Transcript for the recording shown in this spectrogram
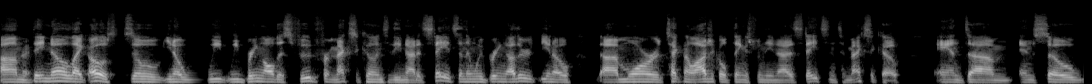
Um, right. they know like oh so you know we we bring all this food from mexico into the united states and then we bring other you know uh, more technological things from the united states into mexico And um, and so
